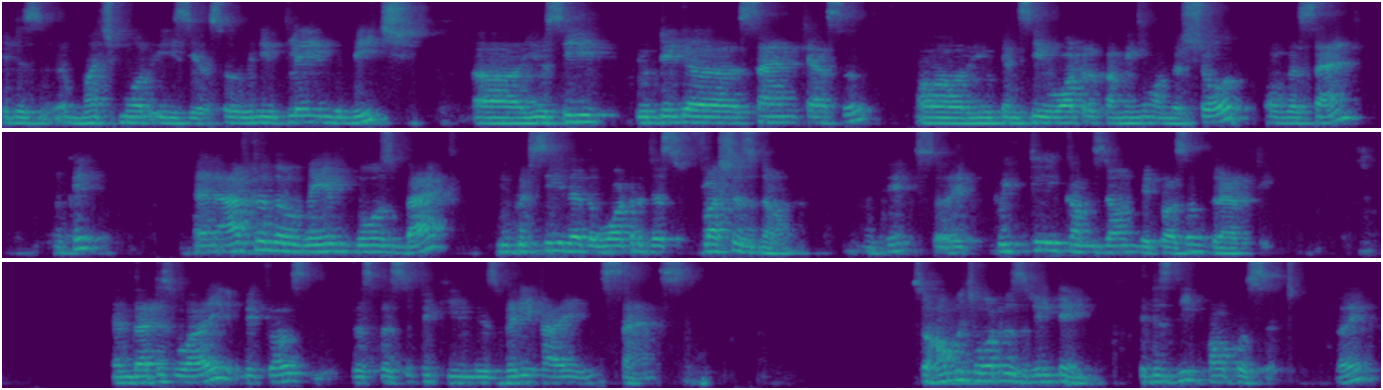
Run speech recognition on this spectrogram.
it is much more easier. So when you play in the beach, uh, you see, you dig a sand castle, or you can see water coming on the shore of the sand okay? And after the wave goes back you could see that the water just flushes down okay? So it quickly comes down because of gravity. And that is why because the specific yield is very high in sands. So how much water is retained? It is the opposite right?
